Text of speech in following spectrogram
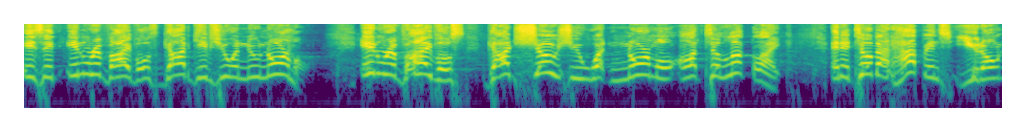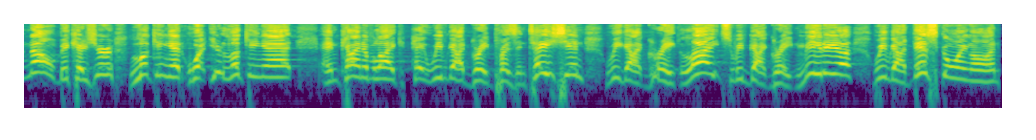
is that in revivals, God gives you a new normal. In revivals, God shows you what normal ought to look like. And until that happens, you don't know because you're looking at what you're looking at and kind of like, hey, we've got great presentation, we got great lights, we've got great media, we've got this going on.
